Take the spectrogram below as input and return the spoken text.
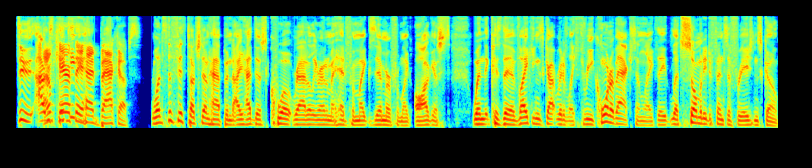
Dude, I, I, don't care if they had backups. once the fifth touchdown happened, I had this quote rattling around in my head from Mike Zimmer from like August when because the, Vikings got rid of like three cornerbacks and like they let so many defensive free agents go.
